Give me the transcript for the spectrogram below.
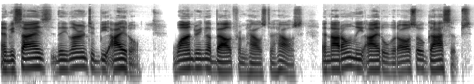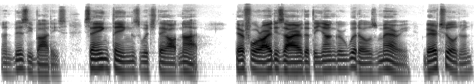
And besides, they learn to be idle, wandering about from house to house, and not only idle, but also gossips and busybodies, saying things which they ought not. Therefore I desire that the younger widows marry, bear children,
